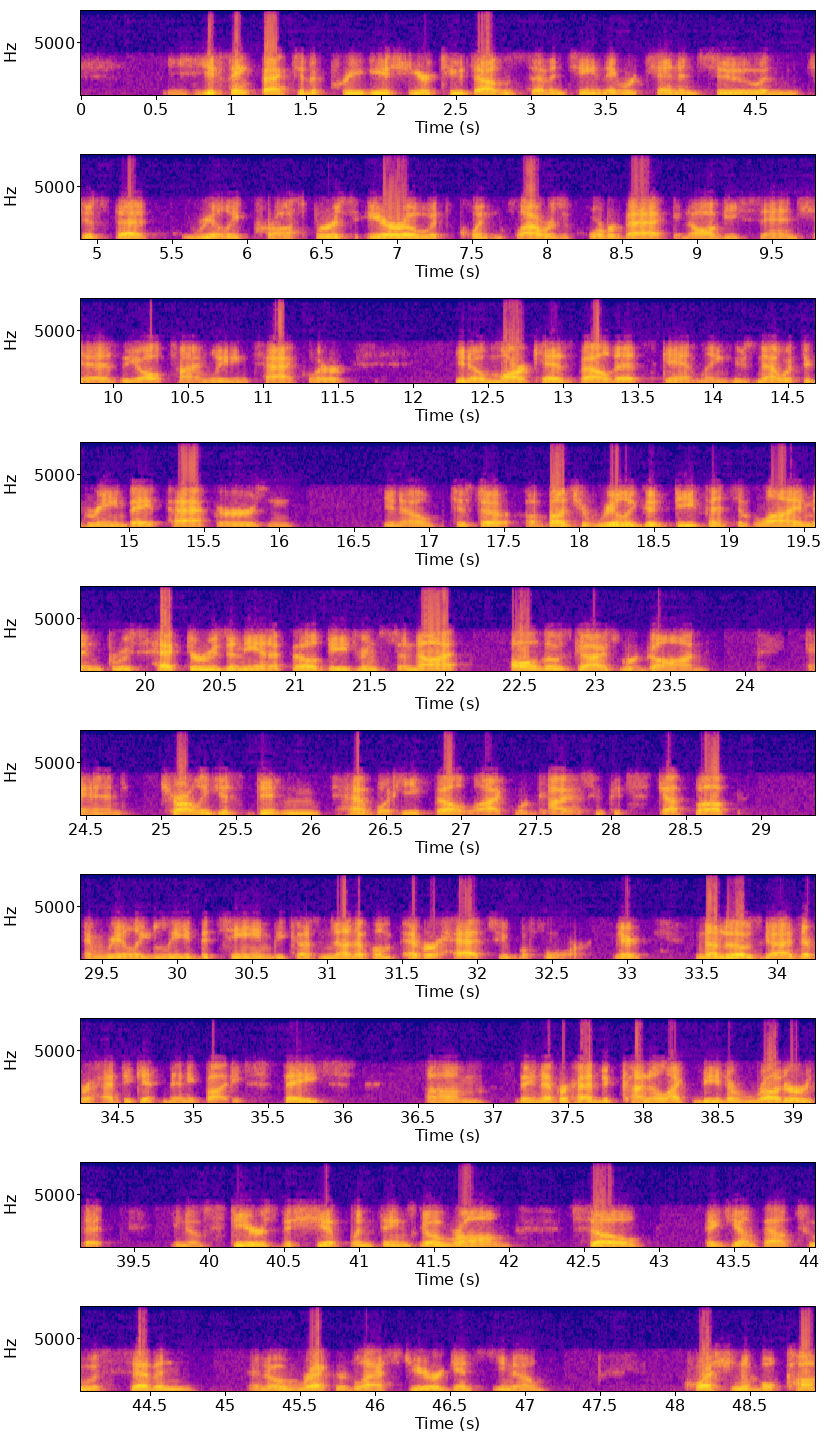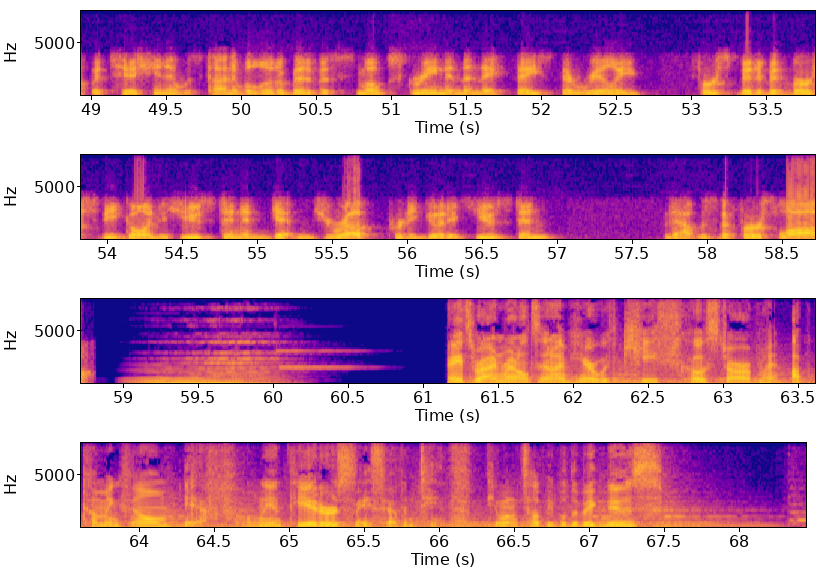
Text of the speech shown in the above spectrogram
you think back to the previous year, 2017, they were 10 and 2, and just that really prosperous era with Quinton Flowers, a quarterback, and Auggie Sanchez, the all time leading tackler. You know, Marquez Valdez Scantling, who's now with the Green Bay Packers, and, you know, just a, a bunch of really good defensive linemen. Bruce Hector, who's in the NFL, Deadrin Senat. All those guys were gone. And Charlie just didn't have what he felt like were guys who could step up and really lead the team because none of them ever had to before. They're, none of those guys ever had to get in anybody's face. Um, they never had to kind of like be the rudder that you know steers the ship when things go wrong. So they jump out to a seven and zero oh record last year against you know questionable competition. It was kind of a little bit of a smokescreen, and then they faced their really first bit of adversity going to Houston and getting drubbed pretty good at Houston. That was the first loss. Hey, it's Ryan Reynolds, and I'm here with Keith, co star of my upcoming film, If, only in theaters, May 17th. Do you want to tell people the big news?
